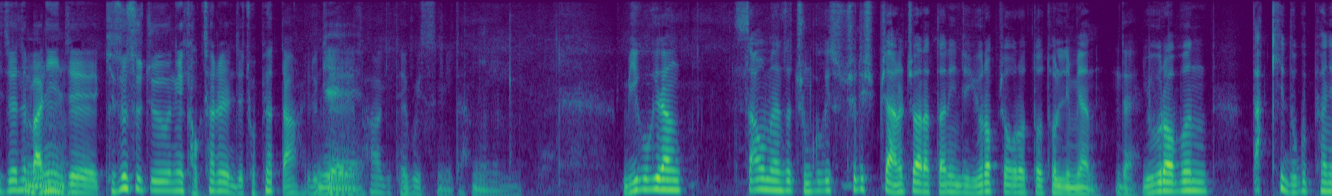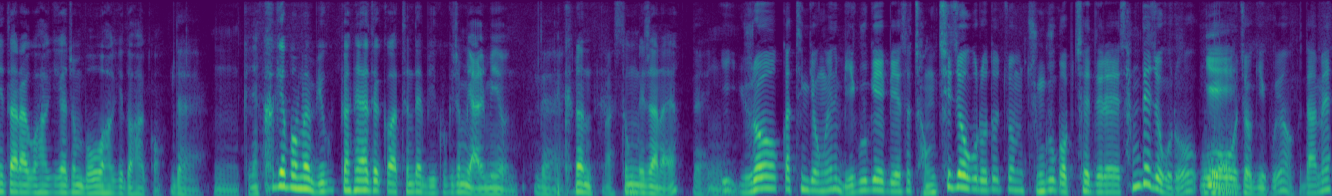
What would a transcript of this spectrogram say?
이제는 음. 많이 이제 기술 수준의 격차를 이제 좁혔다 이렇게 예. 파악이 되고 있습니다. 음. 미국이랑 싸우면서 중국이 수출이 쉽지 않을 줄 알았더니 이제 유럽 쪽으로 또 돌리면 네. 유럽은 딱히 누구 편이다라고 하기가 좀 모호하기도 하고. 네. 음, 그냥 크게 보면 미국 편 해야 될 것 같은데 미국이 좀 얄미운 네. 그런 맞습니다. 동네잖아요. 네. 음. 이 유럽 같은 경우에는 미국에 비해서 정치적으로도 좀 중국 업체들의 상대적으로 예. 우호적이고요. 예. 그다음에 아,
